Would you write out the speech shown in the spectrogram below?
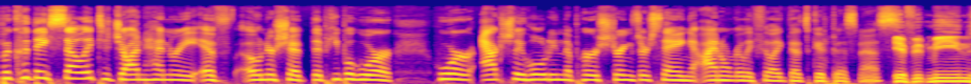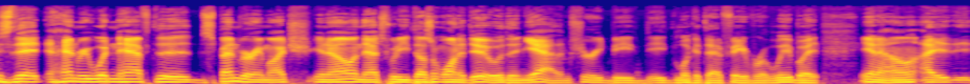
But could they sell it to John Henry if ownership, the people who are who are actually holding the purse strings, are saying, "I don't really feel like that's good business." if it means that Henry wouldn't have to spend very much, you know, and that's what he doesn't want to do, then yeah, I'm sure he'd be he'd look at that favorably. But you know, I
